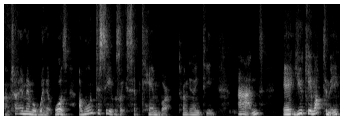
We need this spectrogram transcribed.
I'm trying to remember when it was. I want to say it was like September 2019. And uh, you came up to me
